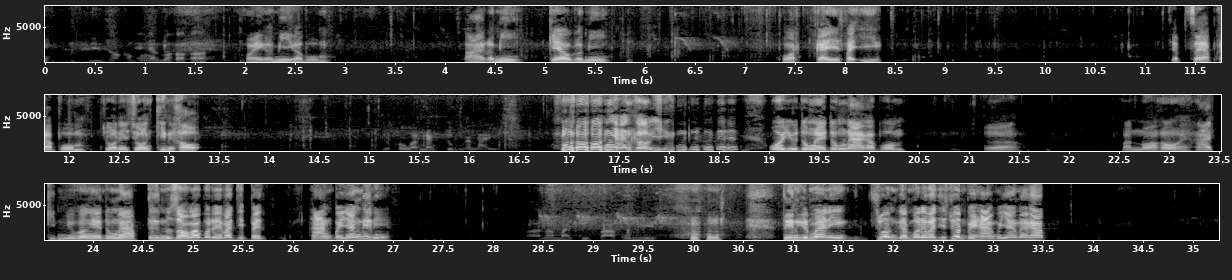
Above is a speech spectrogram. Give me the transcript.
หอยก็มีครับผมปลาก็มี แก้วก็มีทอดไก่ไปอีกแซ่บๆครับผม ช่วงนี้ช่วงกินเขาวเดี๋ยวเขาวันนั่งจุ่มกันไหลงานเขายิงโอ้ยอยู่ตรงไหนตรงหน้าครับผม เออบ้านนอกเขาหากินอยู่ข้างไงตรงหน้า ตื่นมาสองว่าประเดี๋ยวว่าจิไป ห่างไปหยังได้นี่ป่าน้ำไม้ที่ป่าผมนี่ ตื่นขึ้นมานี่ชวนกันบ่ได้ว่าจะชวนไปห่างไปหยังนะครับ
